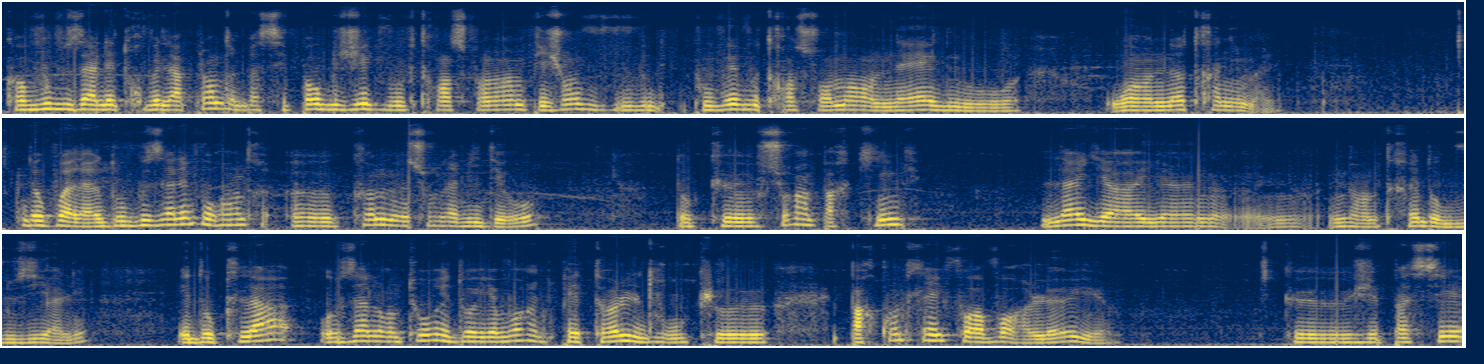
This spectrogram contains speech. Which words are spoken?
quand vous vous allez trouver la plante, bah, c'est pas obligé que vous vous transformez en pigeon. Vous, pouvez vous transformer en aigle ou, ou, en autre animal. Donc voilà, donc vous allez vous rendre euh, comme sur la vidéo. Donc euh, sur un parking, là il y a, une, entrée, donc vous y allez. Et donc là, aux alentours, il doit y avoir une pétole. Donc par contre là, il faut avoir l'œil que j'ai passé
